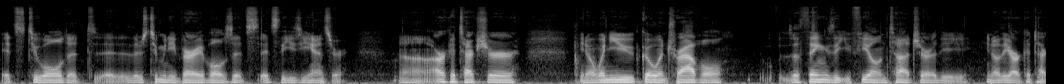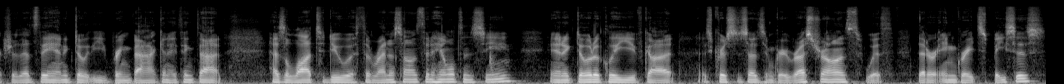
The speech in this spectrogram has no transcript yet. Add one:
it's too old, it, uh, there's too many variables. It's it's the easy answer. Uh, architecture, you know, when you go and travel, the things that you feel and touch are the you know the architecture. That's the anecdote that you bring back, and I think that has a lot to do with the renaissance that Hamilton's seeing. Anecdotally, you've got, as Krista said, some great restaurants with that are in great spaces,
